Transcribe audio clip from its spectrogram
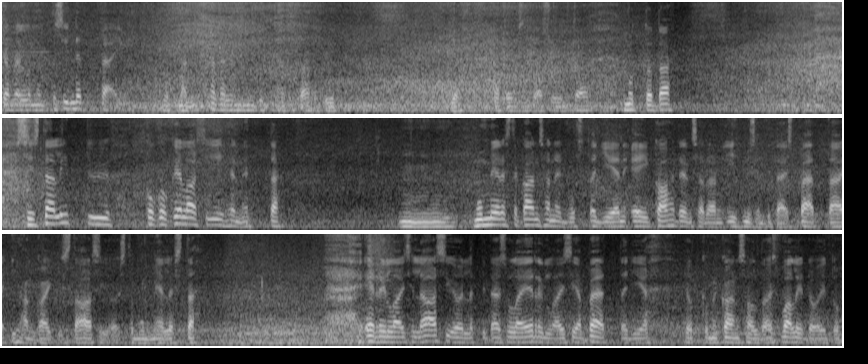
kävellä, mutta sinne päin. Mutta mä nyt kävelen niin kuin tarvii ja katson sitä suuntaa. Mutta tota, siis tää liittyy koko Kela siihen, että mm, mun mielestä kansanedustajien ei 200 ihmisen pitäisi päättää ihan kaikista asioista. Mun mielestä erilaisille asioille pitäisi olla erilaisia päättäjiä, jotka me kansalta olisi validoitu.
